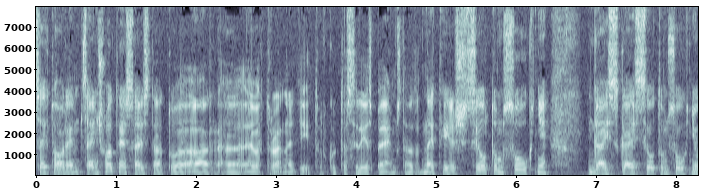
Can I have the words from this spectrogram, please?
sektoriem, cenšoties aizstāt to ar elektroenerģiju, tur, kur tas ir iespējams. Tātad netieši siltumsūkņi, gaisa, gaisa siltumsūkņi,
